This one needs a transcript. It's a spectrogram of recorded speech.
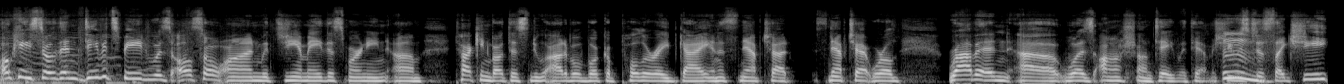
Okay, so then David Spade was also on with GMA this morning, um, talking about this new Audible book, A Polaroid Guy in a Snapchat Snapchat World. Robin uh, was enchanté with him. She was Mm. just like she.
